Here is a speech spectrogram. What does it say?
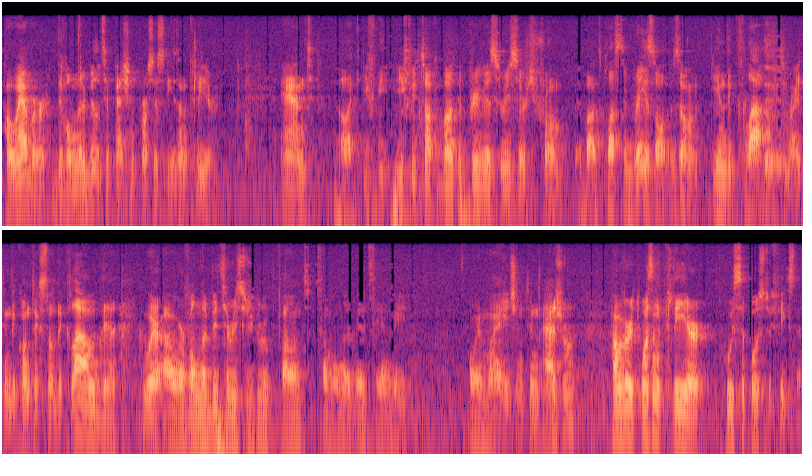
However, the vulnerability patching process is unclear. And like if we, if we talk about the previous research from about cluster gray zone in the cloud, right, in the context of the cloud, the, where our vulnerability research group found some vulnerability in the OMI agent in Azure. However, it wasn't clear who's supposed to fix that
